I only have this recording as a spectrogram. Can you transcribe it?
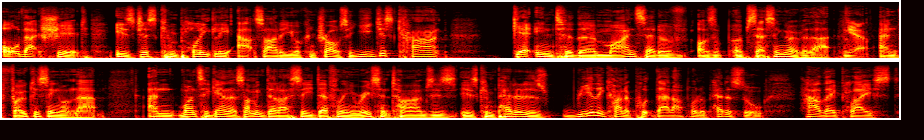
all that shit is just completely outside of your control. So you just can't get into the mindset of, of obsessing over that Yeah. and focusing on that. And once again, that's something that I see definitely in recent times is is competitors really kind of put that up on a pedestal, how they placed,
